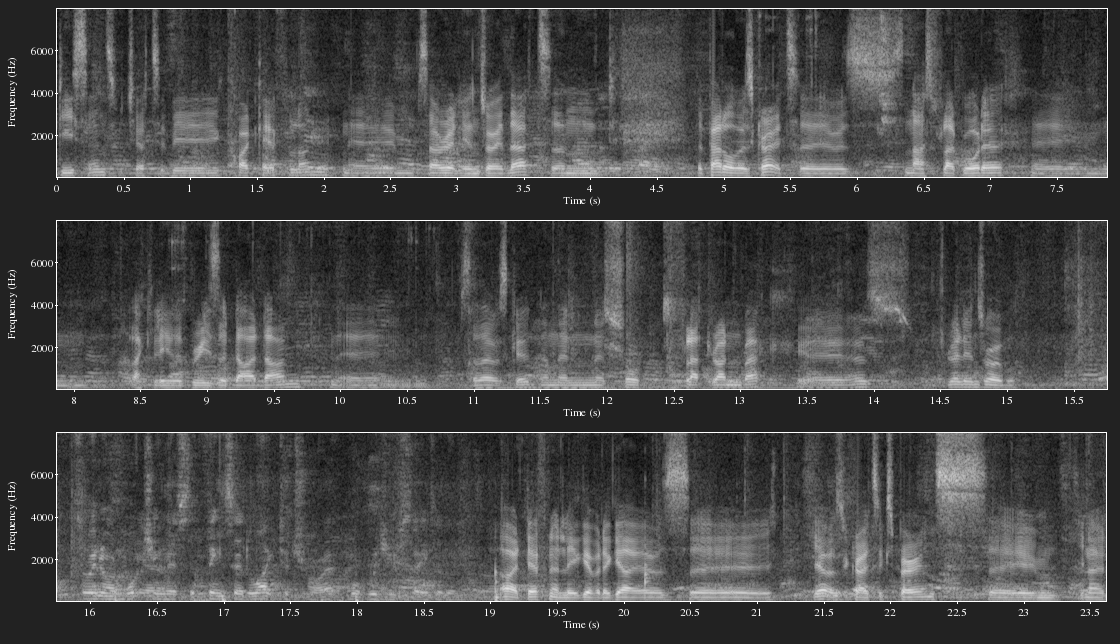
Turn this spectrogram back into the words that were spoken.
descents which you have to be quite careful on. Um, so I really enjoyed that, and the paddle was great. Uh, it was nice flat water. Um, luckily, the breeze had died down, um, so that was good. And then a short flat run back. Uh, it was really enjoyable. So anyone watching this that thinks they'd like to try it, what would you say to them? Oh, definitely give it a go. It was, uh, yeah, it was a great experience. Um, you know,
